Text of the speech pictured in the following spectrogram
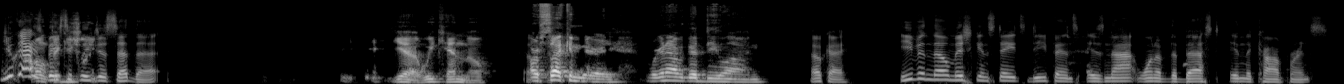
you guys don't you basically just said that Yeah, we can though. Our secondary, we're gonna have a good D line. Okay. Even though Michigan State's defense is not one of the best in the conference,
